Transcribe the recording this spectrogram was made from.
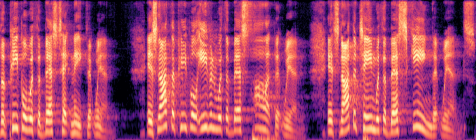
the people with the best technique that win. It's not the people even with the best talent that win. It's not the team with the best scheme that wins.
